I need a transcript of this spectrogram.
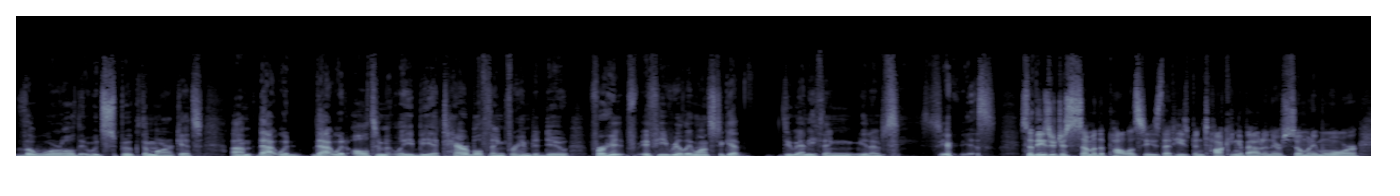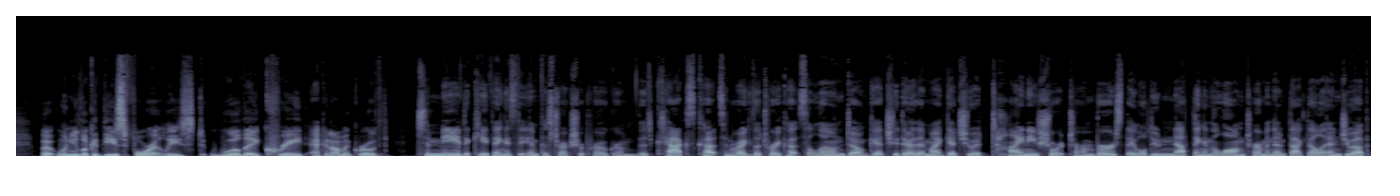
the world. It would spook the markets. Um, that would that would ultimately be a terrible thing for him to do for his, if he really wants to get do anything, you know, serious. So, these are just some of the policies that he's been talking about, and there's so many more. But when you look at these four, at least, will they create economic growth? To me, the key thing is the infrastructure program. The tax cuts and regulatory cuts alone don't get you there. They might get you a tiny short term burst. They will do nothing in the long term. And in fact, they'll end you up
